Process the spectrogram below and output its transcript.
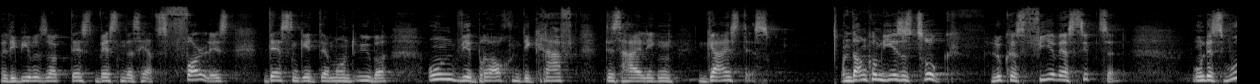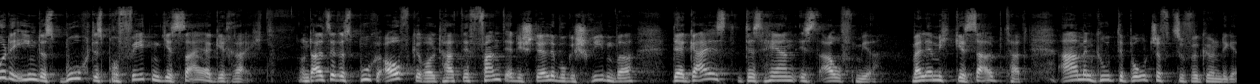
weil die Bibel sagt, des, wessen das Herz voll ist, dessen geht der Mund über. Und wir brauchen die Kraft des Heiligen Geistes. Und dann kommt Jesus zurück. Lukas 4, Vers 17. Und es wurde ihm das Buch des Propheten Jesaja gereicht. Und als er das Buch aufgerollt hatte, fand er die Stelle, wo geschrieben war, der Geist des Herrn ist auf mir, weil er mich gesalbt hat, Armen gute Botschaft zu verkündigen.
